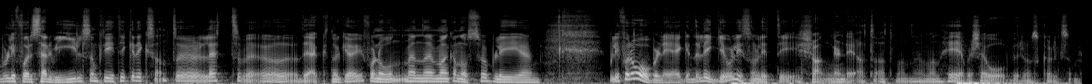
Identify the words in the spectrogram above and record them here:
bli for servil som kritiker, ikke sant. Lett. og Det er jo ikke noe gøy for noen. Men man kan også bli bli for overlegen. Det ligger jo liksom litt i sjangeren det at, at man, man, hever seg over og skal liksom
